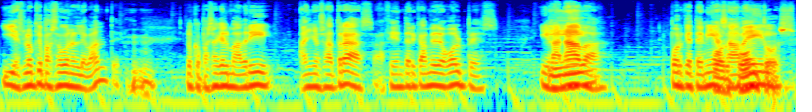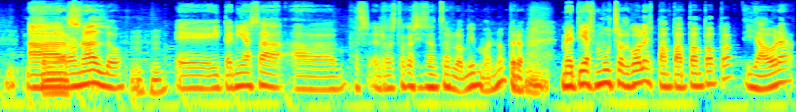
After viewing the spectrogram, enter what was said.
y es lo que pasó con el Levante. Mm. Lo que pasa que el Madrid, años atrás, hacía intercambio de golpes y, Y ganaba porque tenías Por a Bale, puntos. a Tenías- Ronaldo eh, y tenías a, a- pues el resto casi son todos los mismos, ¿no? Pero metías muchos goles, pam, pam, pam, pam, pam, y ahora,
